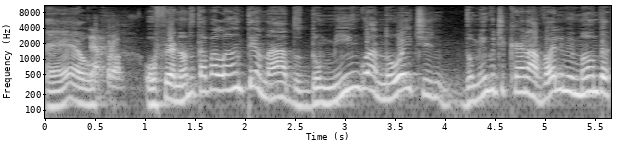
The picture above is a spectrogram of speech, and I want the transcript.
É, Até o, a próxima. o Fernando estava lá antenado. Domingo à noite, domingo de carnaval, ele me manda.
